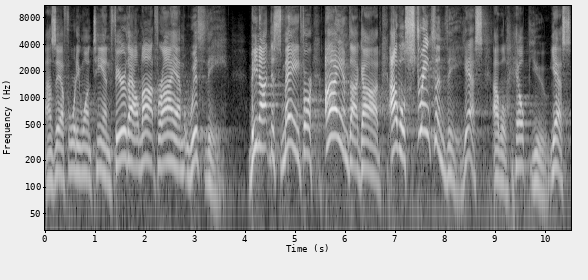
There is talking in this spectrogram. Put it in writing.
Isaiah 41, 10. Fear thou not, for I am with thee. Be not dismayed, for I am thy God. I will strengthen thee. Yes, I will help you. Yes,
